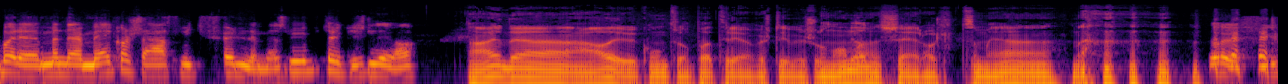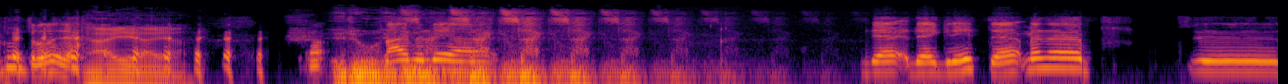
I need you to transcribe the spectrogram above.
bare, Men det er mer kanskje jeg som ikke følger med så mye på tyrkisk liga. Nei, det, jeg har jo kontroll på tre øverste divisjonene. Jeg ser alt som er Du har jo full kontroll dere. det. Ja, ja, ja. Ja. Nei, men det er, det, det er greit, det. Men eh,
